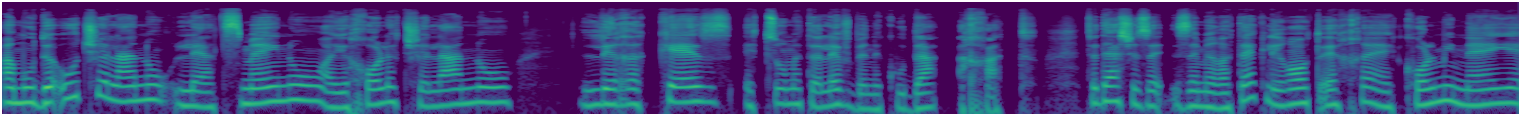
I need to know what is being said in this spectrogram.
המודעות שלנו לעצמנו, היכולת שלנו לרכז את תשומת הלב בנקודה אחת. אתה יודע שזה מרתק לראות איך uh, כל מיני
